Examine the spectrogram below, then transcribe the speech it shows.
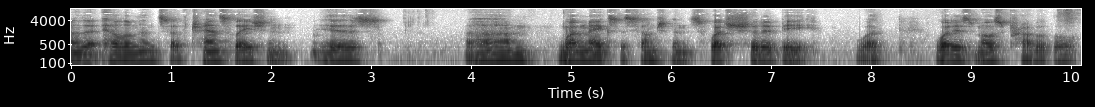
of the elements of translation is um, one makes assumptions. What should it be? What what is most probable,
